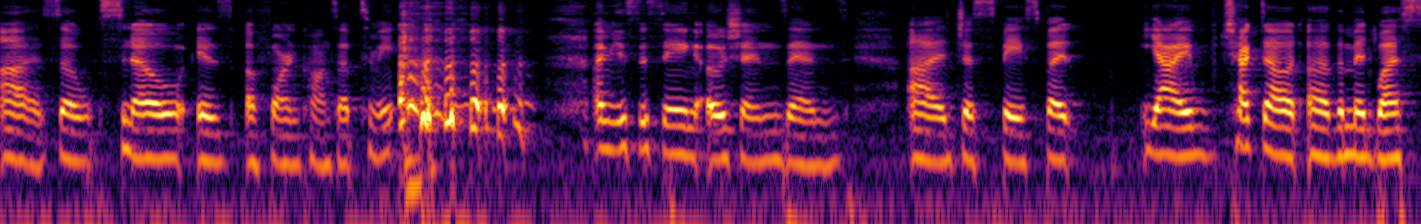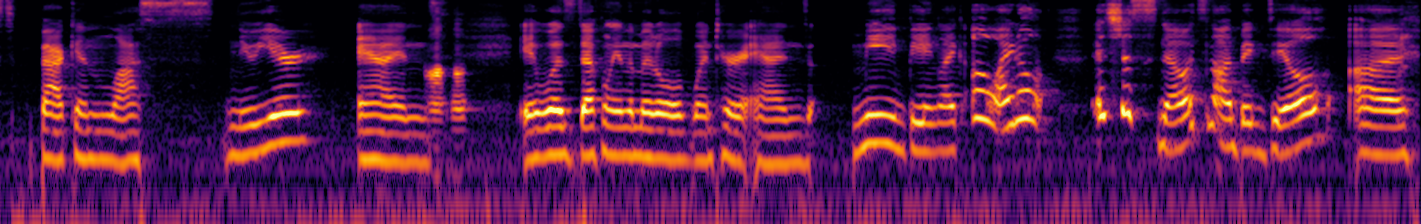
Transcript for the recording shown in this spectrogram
Uh, so snow is a foreign concept to me. I'm used to seeing oceans and uh, just space. But yeah, I checked out uh, the Midwest back in last New Year, and uh-huh. it was definitely in the middle of winter. And me being like, oh, I don't, it's just snow. It's not a big deal. Uh,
